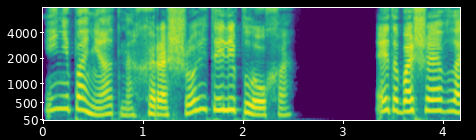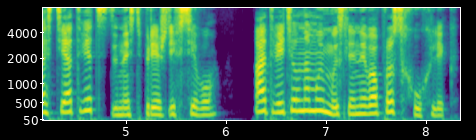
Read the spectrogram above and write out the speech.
И непонятно, хорошо это или плохо. Это большая власть и ответственность прежде всего, ответил на мой мысленный вопрос Хухлик.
